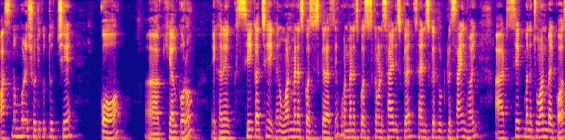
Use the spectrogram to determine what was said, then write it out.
পাঁচ নম্বরের সঠিক উত্তর হচ্ছে ক। খেয়াল করো এখানে সেক আছে, এখানে ওয়ান মাইনাস কস স্কোয়ার আছে। ওয়ান মাইনাস কস স্কোয়ার মানে সাইন স্কোয়ার সাইন স্কোয়ার উঠলে সাইন হয়, আর সেক মানে হচ্ছে one by cos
